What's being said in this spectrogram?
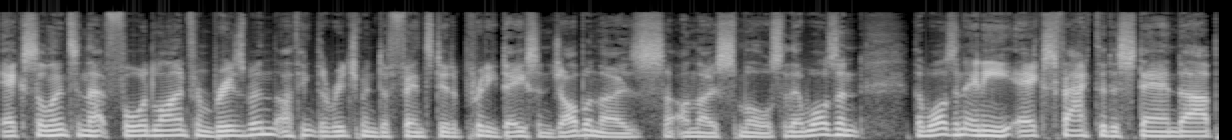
excellence in that forward line from Brisbane. I think the Richmond defence did a pretty decent job on those on those Smalls. So there wasn't there wasn't any X factor to stand up.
